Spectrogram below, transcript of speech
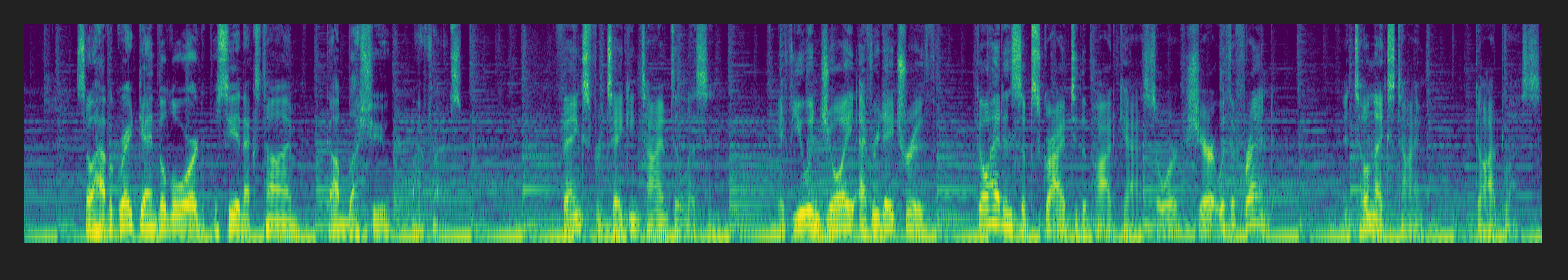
So have a great day in the Lord. We'll see you next time. God bless you, my friends. Thanks for taking time to listen. If you enjoy Everyday Truth, go ahead and subscribe to the podcast or share it with a friend. Until next time, God bless.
